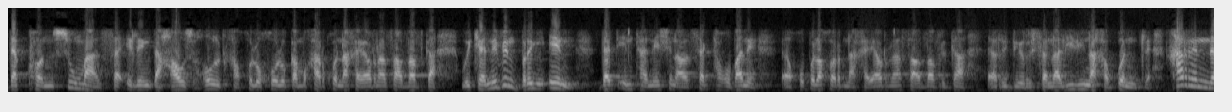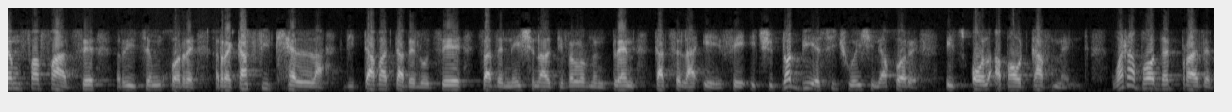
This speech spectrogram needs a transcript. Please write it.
the consumers e leng the household gagologolo ka mogare go naga ya rona south africa. We can even bring in that international sector gobane gopola eh, gore naga ya rona south africa eh, re dirisana le dinaga ko ntle ga re nneng fa fatshe re itseng gore re ka fitlhelela ditabatabelo tse tsa the national development plan ka tsela efe. It should not be a situation ya gore it's all about government. What about that private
